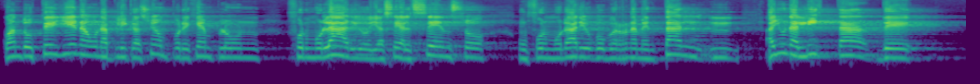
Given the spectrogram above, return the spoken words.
Cuando usted llena una aplicación, por ejemplo, un formulario, ya sea el censo, un formulario gubernamental, hay una lista de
